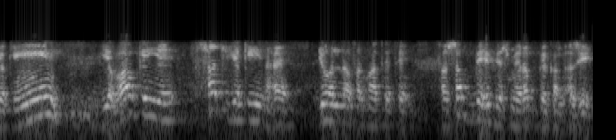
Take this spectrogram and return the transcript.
یقین یہ واقعی یہ سچ یقین ہے جو اللہ فرماتے تھے۔ فصب بسم رب کل عظیم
